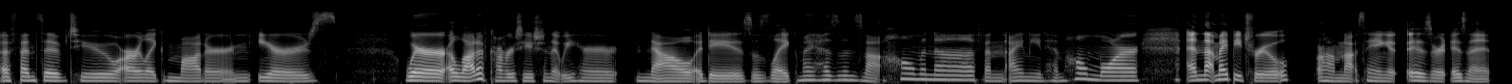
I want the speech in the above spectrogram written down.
offensive to our like modern ears. Where a lot of conversation that we hear nowadays is like, my husband's not home enough and I need him home more. And that might be true. I'm not saying it is or it isn't,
